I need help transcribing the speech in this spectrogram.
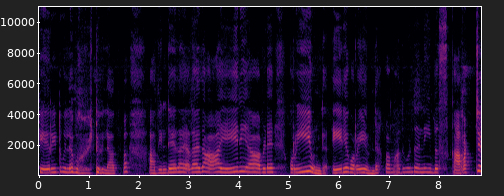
കയറിയിട്ടുമില്ല പോയിട്ടുമില്ല. അപ്പം അതിന്റേതായ അതായത് ആ ഏരിയ അവിടെ കുറേ ഉണ്ട് ഏരിയ കുറേ ഉണ്ട് അപ്പം അതുകൊണ്ട് തന്നെ ഈ ബസ് കറക്റ്റ്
